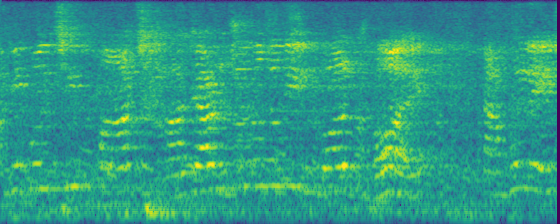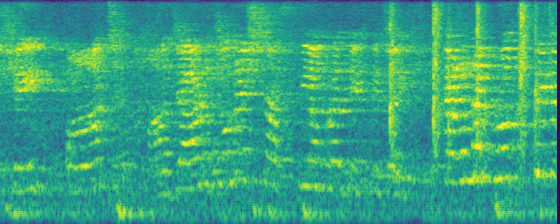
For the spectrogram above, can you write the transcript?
আমি বলছি পাঁচ হাজার জন যদি ইনভলভ হয়, তাহলে সেই পাঁচ হাজার জনের শাস্তি আমরা দেখতে চাই। কেননা প্রত্যেকে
